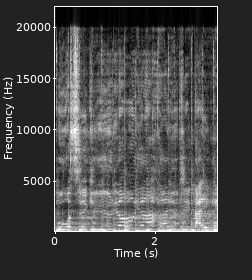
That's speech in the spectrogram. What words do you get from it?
무엇을 그려야 할지 딸기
